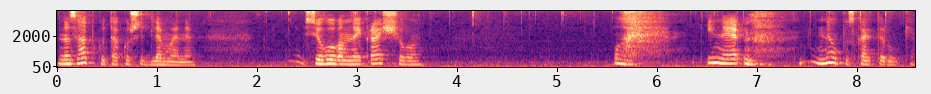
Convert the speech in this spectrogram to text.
на згадку також і для мене. Всього вам найкращого. Ой, і не, не опускайте руки.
